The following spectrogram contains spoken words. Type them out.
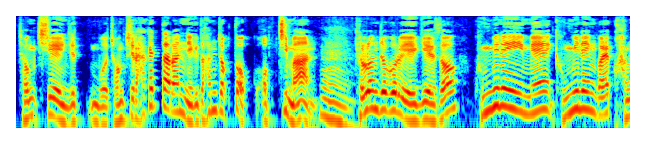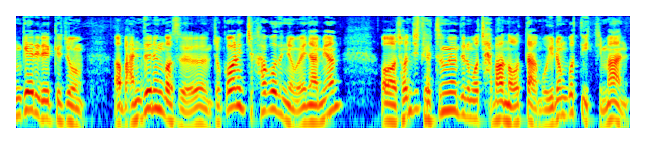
정치에 이제 뭐 정치를 하겠다라는 얘기도 한 적도 없, 없지만 음. 결론적으로 얘기해서 국민의힘의 국민의힘과의 관계를 이렇게 좀 어, 만드는 것은 좀 꺼림칙하거든요. 왜냐하면 어, 전직 대통령들을 뭐 잡아 넣었다 뭐 이런 것도 있지만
